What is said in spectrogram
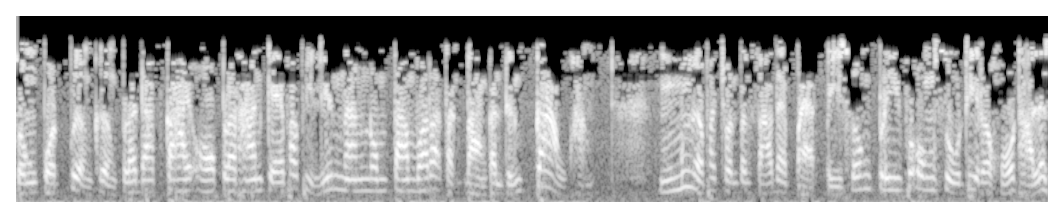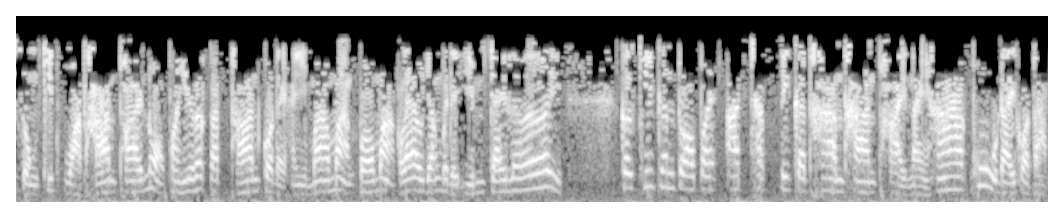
ทรงปลดเปลื้องเครื่องประดับกายออกประทานแก่พระผิเลี้ยงนางนมตามวาระต่างๆกันถึงเก้าครั้ง เมื่อพระชนพรรษาได้แปดปีทรงปรีพระองค์สู่ที่ระโหฐานและทรงคิดว่าทานภายนอกพระหิรกัตทานก็ได้ให้มามากต่อมากแล้วยังไม่ได้อิ่มใจเลย ก็คิดกันต่อไปอัจฉติกทานทานภายในหากผู้ใดก็ตาม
